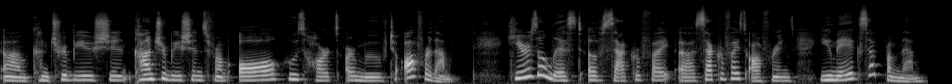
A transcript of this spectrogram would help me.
um, contribution contributions from all whose hearts are moved to offer them. Here's a list of sacrifice uh, sacrifice offerings you may accept from them.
